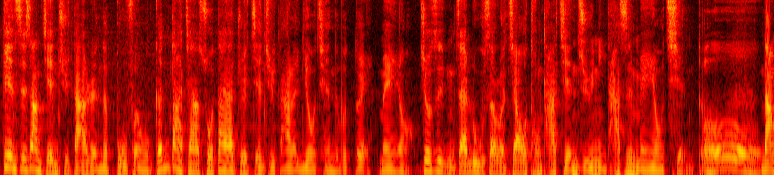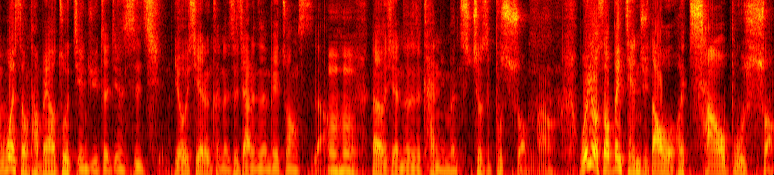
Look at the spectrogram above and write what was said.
电视上检举达人的部分，我跟大家说，大家觉得检举达人有钱的不对？没有，就是你在路上的交通，他检举你，他是没有钱的。哦，那为什么他们要做检举这件事情？有一些人可能是家人真的被撞死啊，嗯哼，那有些人真的是看你们就是不爽啊。我有时候被检举到，我会超不爽。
